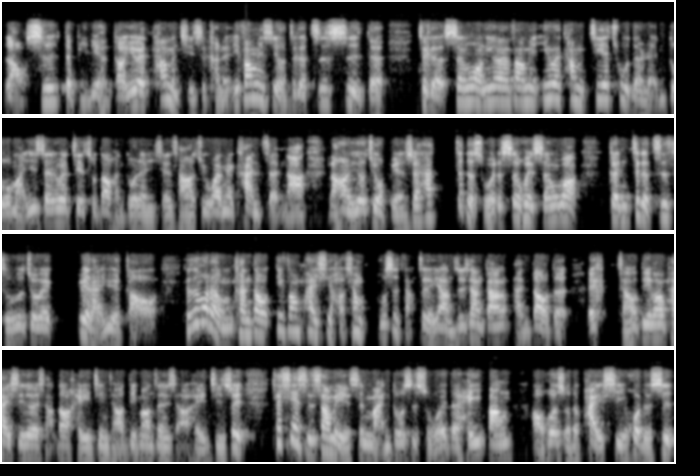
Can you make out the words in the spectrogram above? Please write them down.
老师的比例很高，因为他们其实可能一方面是有这个知识的这个声望，另外一方面，因为他们接触的人多嘛，医生会接触到很多人，以前常常去外面看诊啊，然后你就救别人，所以他这个所谓的社会声望跟这个支持度就会越来越高。可是后来我们看到地方派系好像不是长这个样子，就像刚刚谈到的，哎，想到地方派系就会想到黑金，想到地方政治想到黑金，所以在现实上面也是蛮多是所谓的黑帮啊，或者所谓的派系，或者是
